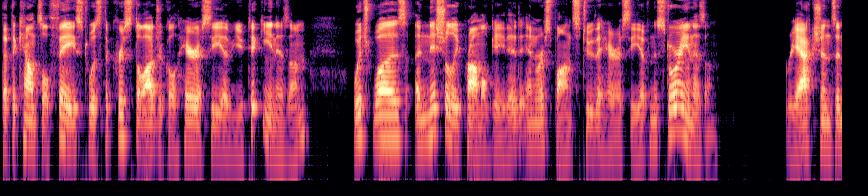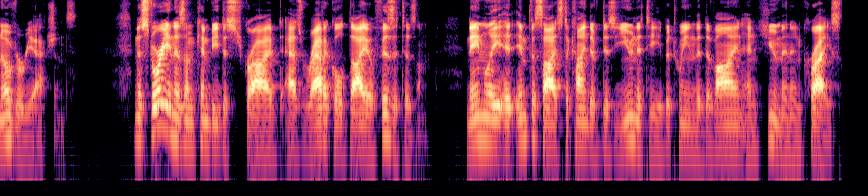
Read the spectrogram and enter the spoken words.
that the council faced was the Christological heresy of Eutychianism, which was initially promulgated in response to the heresy of Nestorianism. Reactions and overreactions. Nestorianism can be described as radical diophysitism, namely, it emphasized a kind of disunity between the divine and human in Christ.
